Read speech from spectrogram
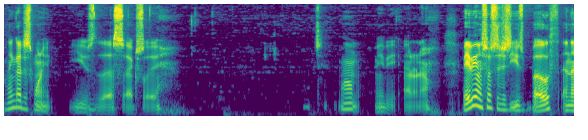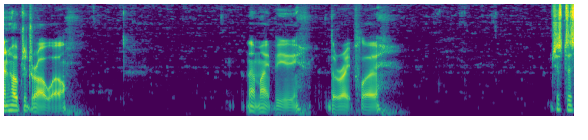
I think I just want to use this actually. Well, maybe I don't know. Maybe I'm supposed to just use both and then hope to draw well. That might be the right play. Just to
